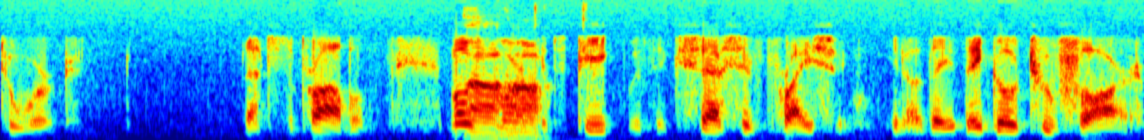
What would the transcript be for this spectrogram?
to work. That's the problem. Most Uh-huh. markets peak with excessive pricing. You know, they, they go too far.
